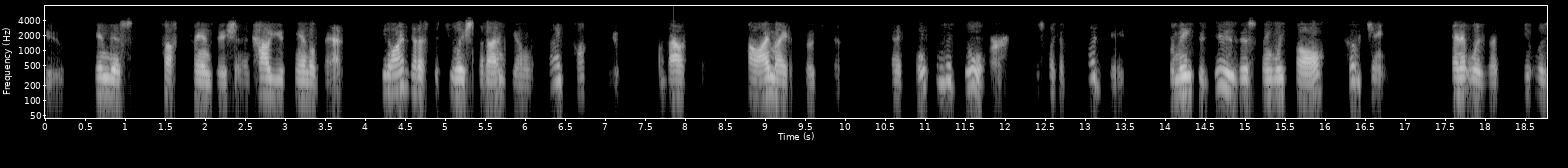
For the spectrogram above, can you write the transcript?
you in this tough transition and how you've handled that. You know, I've got a situation that I'm dealing with. Can I talk to you about how I might approach this?" And it opened the door, just like a floodgate, for me to do this thing we call coaching. And it was a, it was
